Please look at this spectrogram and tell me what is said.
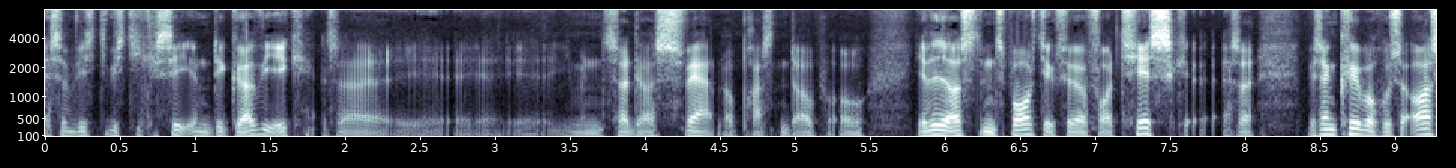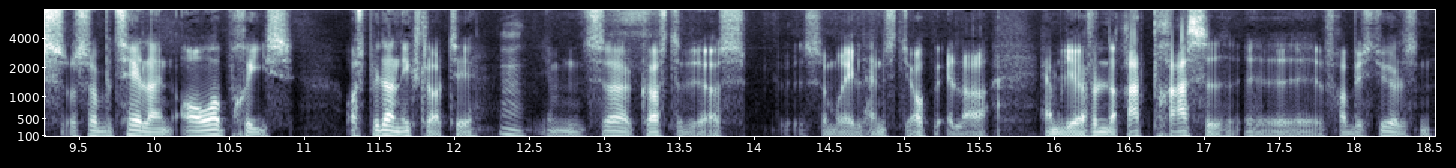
altså hvis, hvis de kan se, at det gør vi ikke, altså, øh, øh, jamen, så er det også svært at presse den op. Og jeg ved også, at den sportsdirektør får tæsk, altså hvis han køber hos os, og så betaler en overpris, og spilleren ikke slår til, mm. jamen, så koster det også som regel hans job, eller han bliver i hvert fald ret presset øh, fra bestyrelsen.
